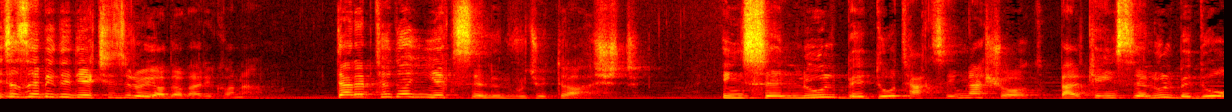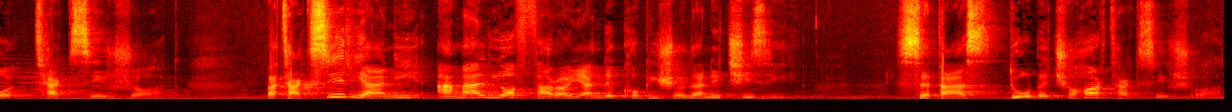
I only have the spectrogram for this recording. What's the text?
اجازه بدید یک چیزی رو یادآوری کنم. در ابتدا یک سلول وجود داشت. این سلول به دو تقسیم نشد بلکه این سلول به دو تکثیر شد. و تکثیر یعنی عمل یا فرایند کپی شدن چیزی. سپس دو به چهار تکثیر شد.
